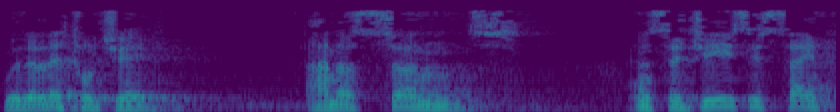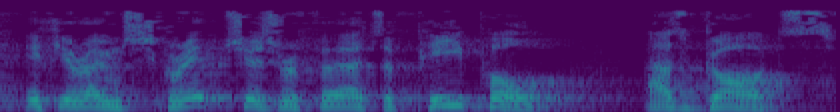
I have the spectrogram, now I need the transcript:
with a little g and as sons. And so Jesus is saying, if your own scriptures refer to people as gods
